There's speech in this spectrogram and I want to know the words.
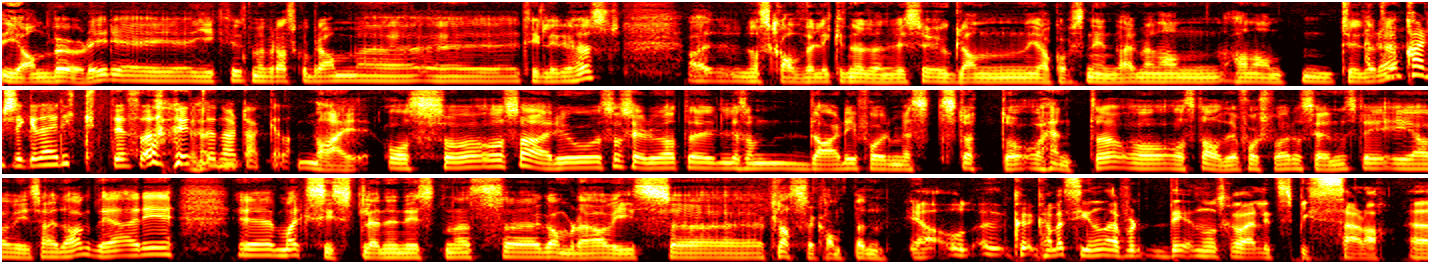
Jan Bøhler eh, gikk ut med brask og bram uh, tidligere i høst. Nå skal vel ikke nødvendigvis Ugland Jacobsen inn der, men han, han antyder det. Jeg tror kanskje ikke det er riktig så høyt under taket, da. Nei. Og så, og så, er det jo, så ser du at liksom, der de får mest støtte å hente, og, og stadige forsvar, og senest i, i, avisa i dag, det er i eh, marxist-leninistenes gamle avis Klassekampen. Ja, og kan jeg si noe der, for det, nå skal jeg være litt spiss her, da.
